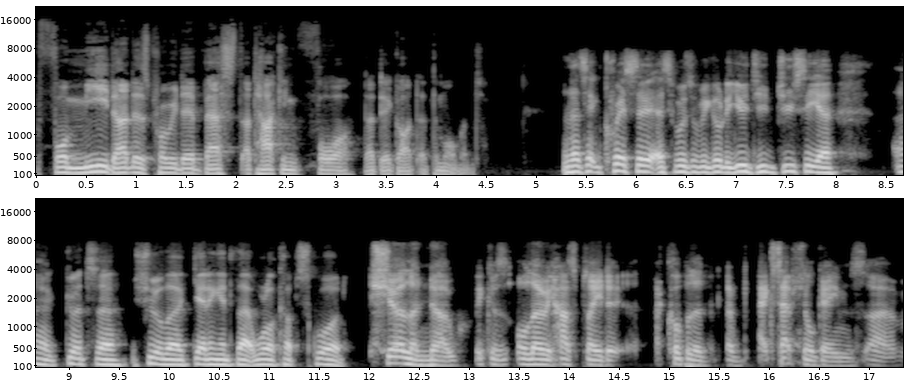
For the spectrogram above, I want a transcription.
For me, that is probably their best attacking four that they got at the moment. And that's it, Chris. Uh, I suppose if we go to you, do, do you see a, a good uh, Schürrle getting into that World Cup squad? Schürrle, no, because although he has played a, a couple of, of, exceptional games um,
